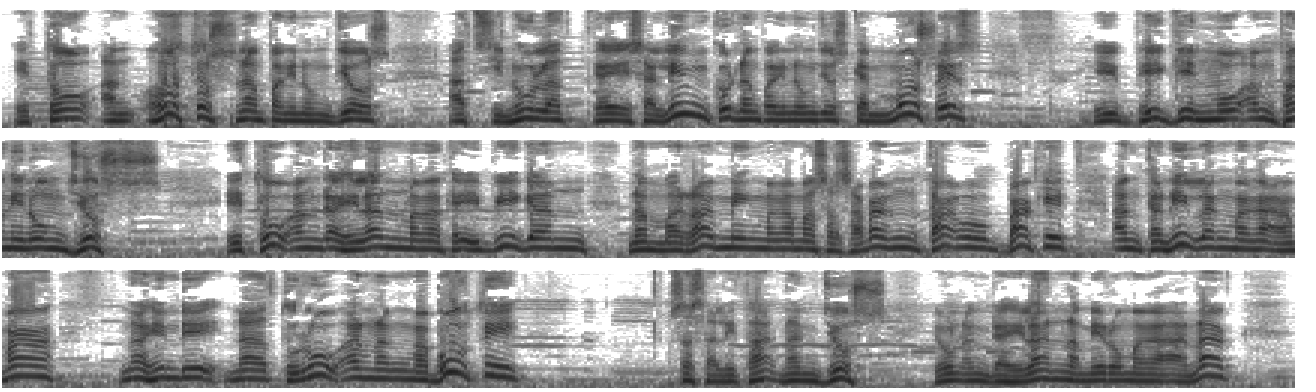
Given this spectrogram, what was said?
Ito ang utos ng Panginoong Diyos at sinulat kay sa lingkod ng Panginoong Diyos kay Moses, ibigin mo ang Panginoong Diyos. Ito ang dahilan mga kaibigan na maraming mga masasabang tao bakit ang kanilang mga ama na hindi naturuan ng mabuti sa salita ng Diyos. Yun ang dahilan na mayroong mga anak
